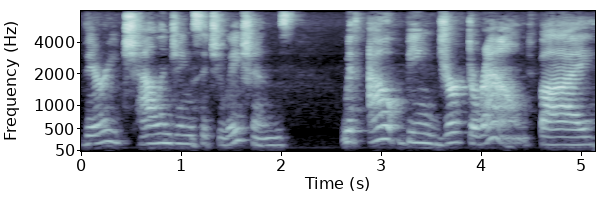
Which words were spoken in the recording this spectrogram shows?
very challenging situations without being jerked around by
